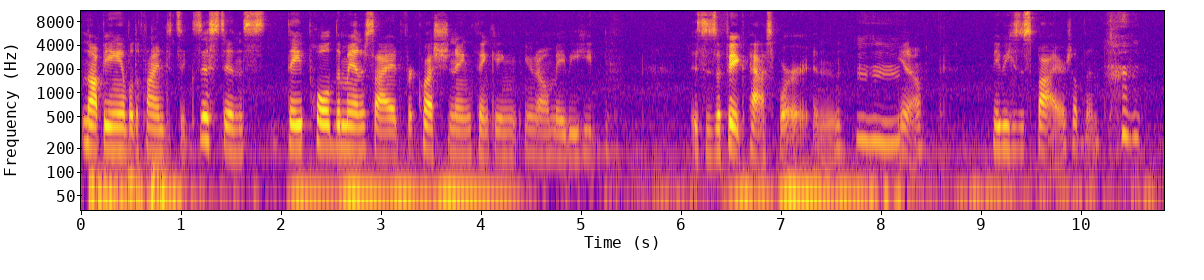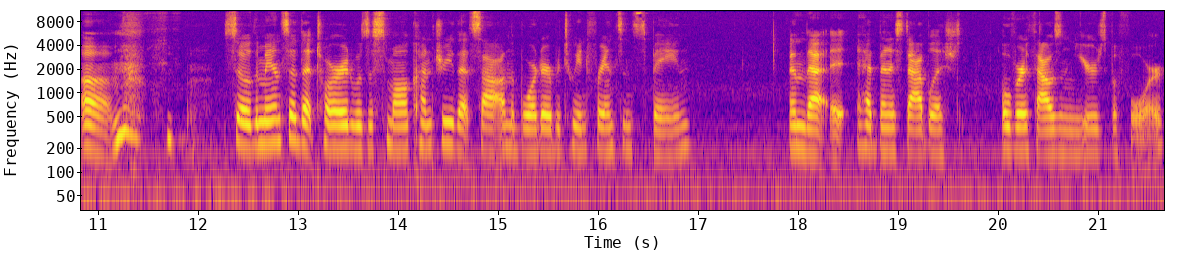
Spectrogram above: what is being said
not being able to find its existence, they pulled the man aside for questioning, thinking, you know, maybe he this is a fake passport and Mm-hmm. you know, maybe he's a spy or something. um, so the man said that Taured was a small country that sat on the border between France and Spain, and that it had been established over a thousand years before.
